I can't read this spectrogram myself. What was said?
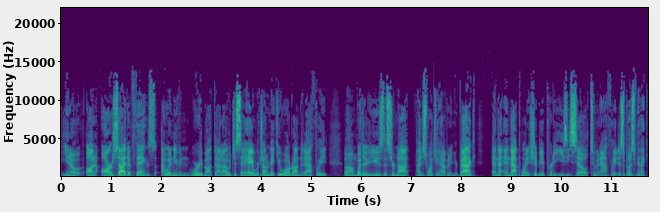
you know, on our side of things, I wouldn't even worry about that. I would just say, hey, we're trying to make you a well-rounded athlete. Um, whether you use this or not, I just want you to have it in your bag. And at, and that point, it should be a pretty easy sell to an athlete as opposed to being like,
